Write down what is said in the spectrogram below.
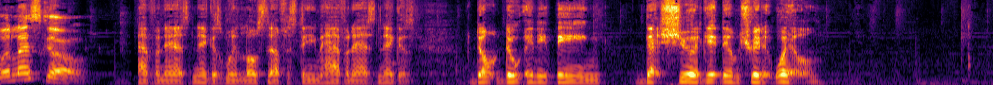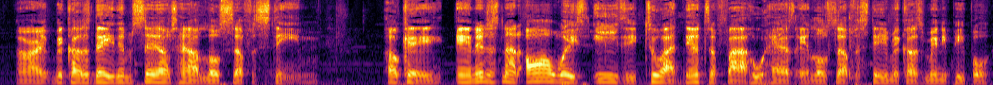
But let's go. Having ass niggas when low self esteem having ass niggas don't do anything that should get them treated well. All right, because they themselves have low self esteem. Okay, and it is not always easy to identify who has a low self esteem because many people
